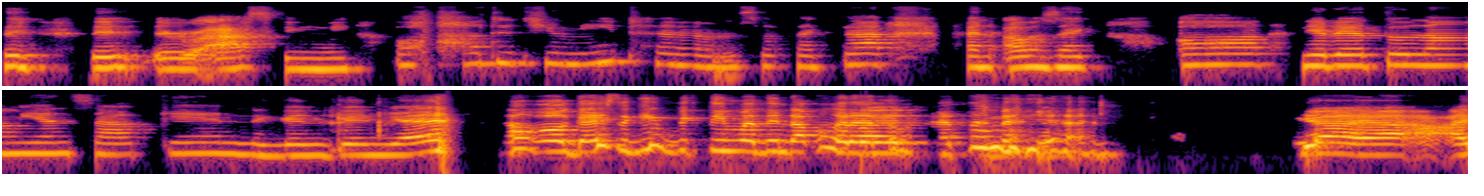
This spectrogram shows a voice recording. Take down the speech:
They, they they were asking me, "Oh, how did you meet him?" Stuff like that, and I was like, "Oh, nireto lang yan sa akin, ganyan ganyan." Ako guys, naging biktima din ako reto-reto na yan. Yeah, yeah, I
